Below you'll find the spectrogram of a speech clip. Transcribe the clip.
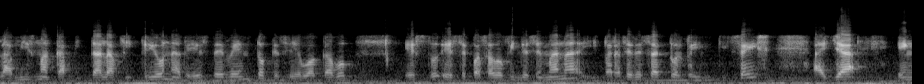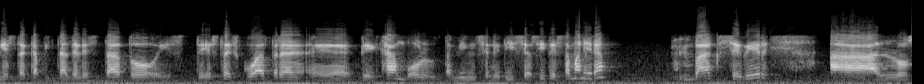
la misma capital anfitriona de este evento que se llevó a cabo esto este pasado fin de semana y para ser exacto el 26 allá en esta capital del estado este, esta escuadra eh, de handball también se le dice así de esta manera va a acceder a los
